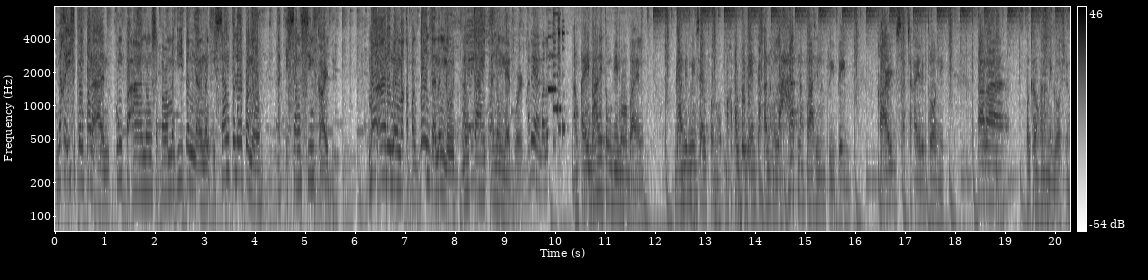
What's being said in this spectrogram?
nakaisip ng paraan kung paanong sa pamamagitan lang ng isang telepono at isang SIM card, maaari nang makapagbenta ng load ng kahit anong network. Ano yan? Malo- Ang kaibahan nitong V-Mobile, gamit mo yung cellphone mo, makapagbebenta ka ng lahat ng klase ng prepaid, cards at saka electronic, para magkaroon ka ng negosyo.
